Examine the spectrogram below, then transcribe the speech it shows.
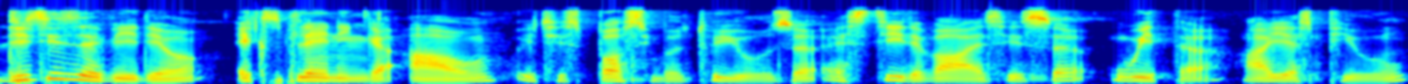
This is a video explaining how it is possible to use ST devices with ISPU,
